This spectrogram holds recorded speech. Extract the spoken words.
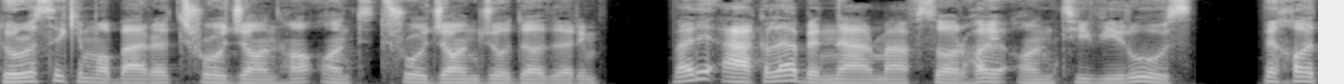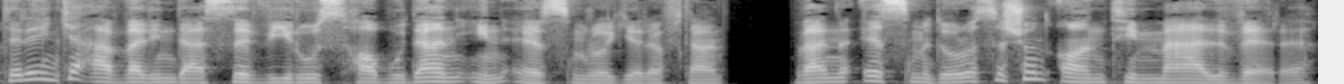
درسته که ما برای تروجان ها آنتی تروجان جدا داریم ولی اغلب نرم افزارهای آنتی ویروس به خاطر اینکه اولین دسته ویروس ها بودن این اسم رو گرفتن و اسم درستشون آنتی ملوره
